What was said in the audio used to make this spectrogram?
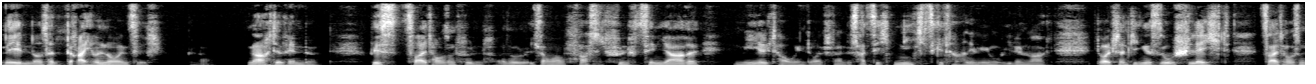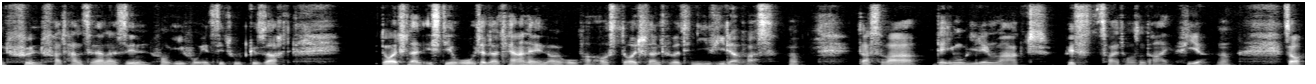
nee, 1993, genau, nach der Wende, bis 2005, also ich sag mal fast 15 Jahre Mehltau in Deutschland. Es hat sich nichts getan im Immobilienmarkt. Deutschland ging es so schlecht. 2005 hat Hans-Werner Sinn vom IFO-Institut gesagt, Deutschland ist die rote Laterne in Europa. Aus Deutschland wird nie wieder was. ne? Das war der Immobilienmarkt bis 2003, 2004. ne? So,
